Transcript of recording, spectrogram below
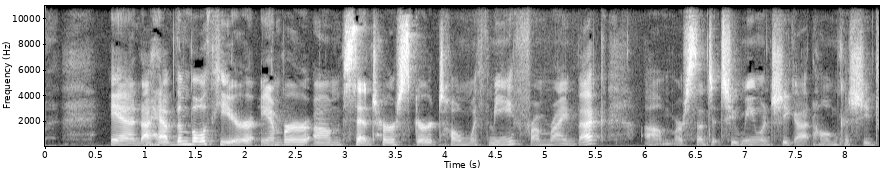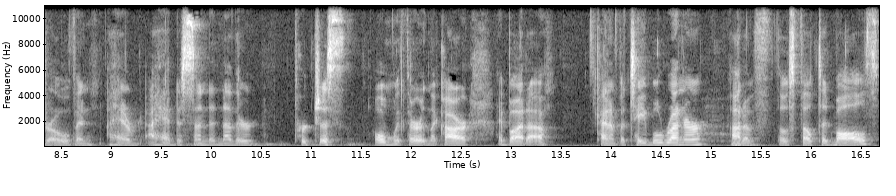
and I have them both here. Amber um, sent her skirt home with me from Rhinebeck, um, or sent it to me when she got home because she drove, and I had I had to send another purchase home with her in the car. I bought a kind of a table runner out of those felted balls,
